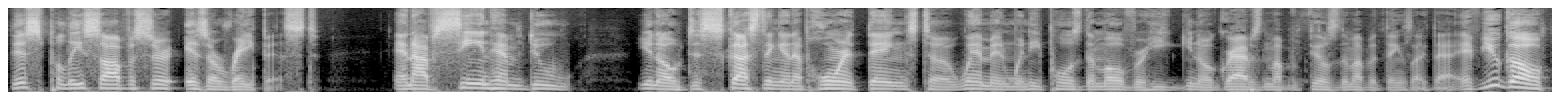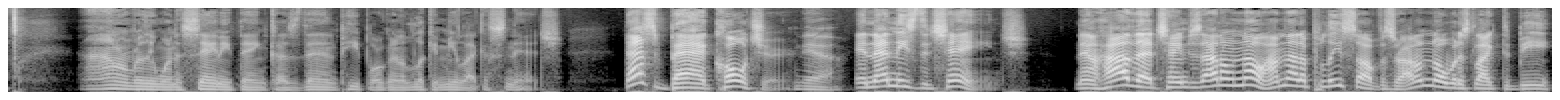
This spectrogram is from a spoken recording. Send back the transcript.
this police officer is a rapist," and I've seen him do you know disgusting and abhorrent things to women when he pulls them over. He you know grabs them up and fills them up and things like that. If you go, I don't really want to say anything because then people are gonna look at me like a snitch. That's bad culture Yeah. and that needs to change. Now, how that changes, I don't know. I'm not a police officer. I don't know what it's like to be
